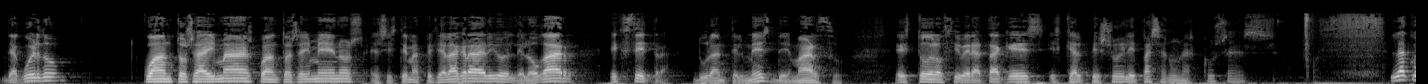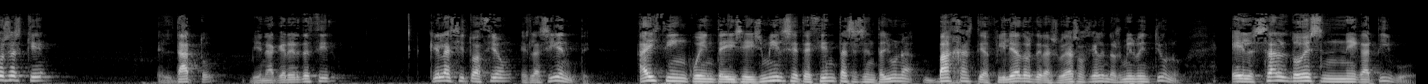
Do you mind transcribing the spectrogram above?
¿de acuerdo? ¿Cuántos hay más? ¿Cuántos hay menos? El sistema especial agrario, el del hogar, etcétera, durante el mes de marzo. Esto de los ciberataques es que al PSOE le pasan unas cosas. La cosa es que el dato viene a querer decir que la situación es la siguiente. Hay 56.761 bajas de afiliados de la Seguridad Social en 2021. El saldo es negativo.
